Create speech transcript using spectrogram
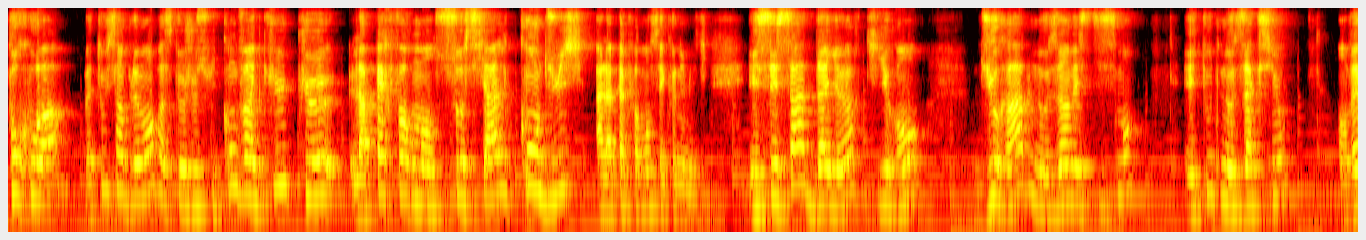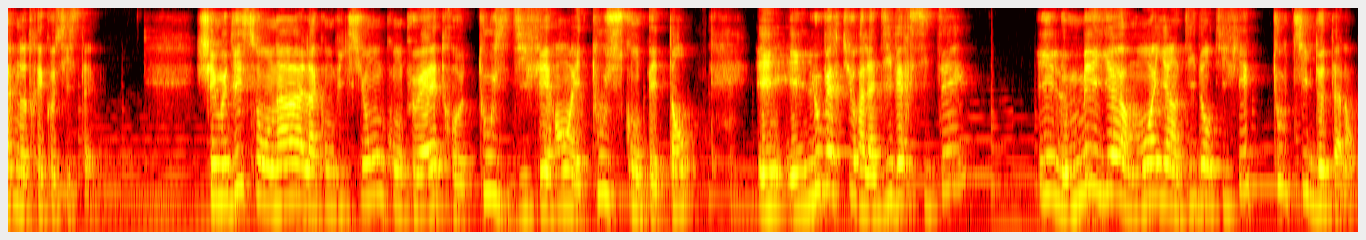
Pourquoi? Ben, Tout simplement parce que je suis convaincu que la performance sociale conduit à la performance économique. Et c'est ça d'ailleurs qui rend durable nos investissements et toutes nos actions envers notre écosystème. Chez Modis, on a la conviction qu'on peut être tous différents et tous compétents. Et l'ouverture à la diversité est le meilleur moyen d'identifier tout type de talent.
